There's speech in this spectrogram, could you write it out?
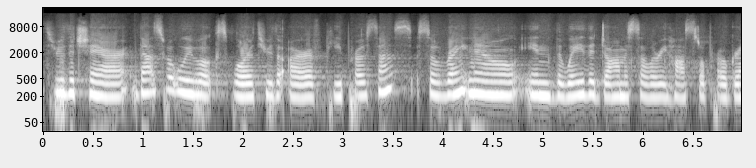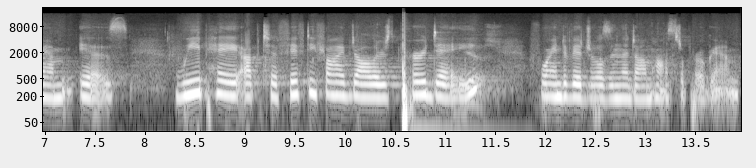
Through the chair, that's what we will explore through the RFP process. So right now, in the way the domiciliary hostel program is, we pay up to $55 per day for individuals in the dom hostel program.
